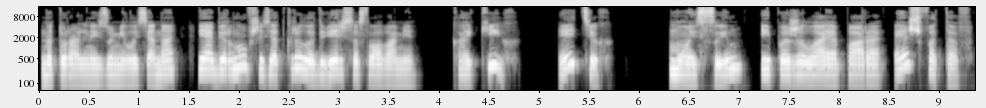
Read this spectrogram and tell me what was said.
Натурально изумилась она и, обернувшись, открыла дверь со словами: "Каких? Этих? Мой сын и пожилая пара Эшфатов?"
